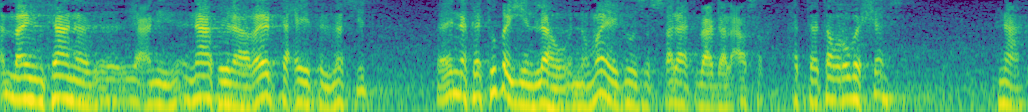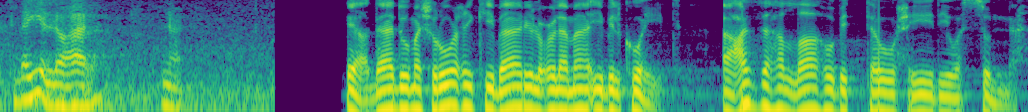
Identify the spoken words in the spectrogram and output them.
أما إن كان يعني نافلة غير تحية المسجد فإنك تبين له أنه ما يجوز الصلاة بعد العصر حتى تغرب الشمس. نعم تبين له هذا. نعم. إعداد مشروع كبار العلماء بالكويت أعزها الله بالتوحيد والسنة.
